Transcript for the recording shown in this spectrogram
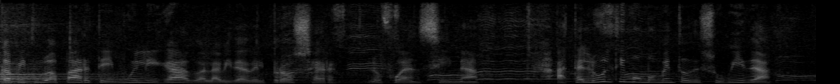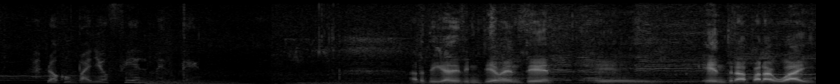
capítulo aparte y muy ligado a la vida del prócer lo fue Ancina. Hasta el último momento de su vida lo acompañó fielmente. Artigas definitivamente eh, entra a Paraguay,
